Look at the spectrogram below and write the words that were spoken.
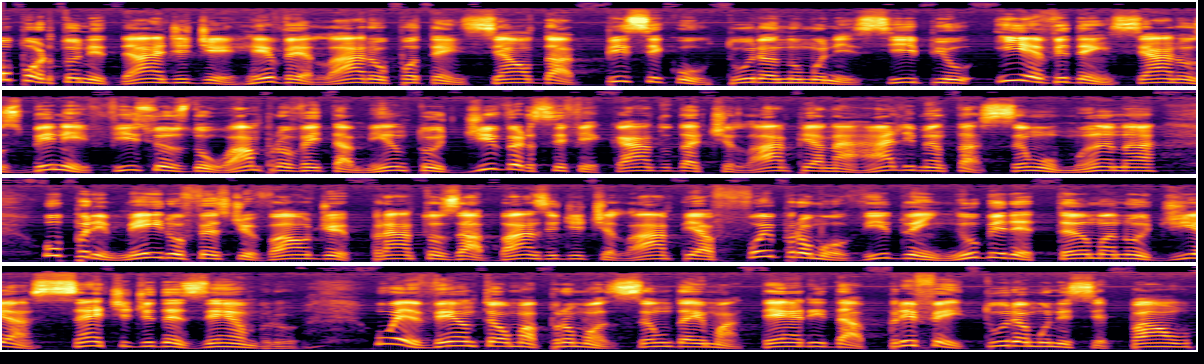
oportunidade de revelar o potencial da piscicultura no município e evidenciar os benefícios do aproveitamento diversificado da tilápia na alimentação humana. O primeiro festival de pratos à base de tilápia foi promovido em Ubiretama no dia 7 de dezembro. O evento é uma promoção da Emater e da Prefeitura Municipal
